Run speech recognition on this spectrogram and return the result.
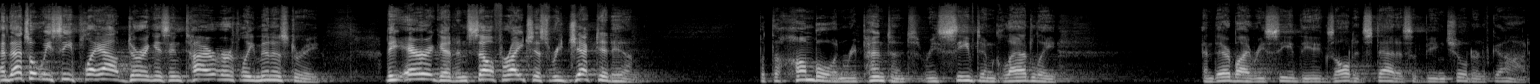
And that's what we see play out during his entire earthly ministry. The arrogant and self righteous rejected him, but the humble and repentant received him gladly and thereby received the exalted status of being children of God.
